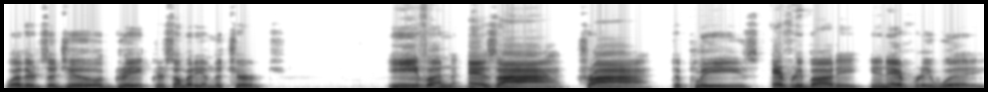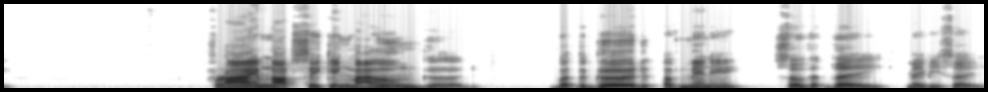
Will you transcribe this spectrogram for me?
whether it's a Jew, a Greek, or somebody in the church. Even as I try to please everybody in every way. For I am not seeking my own good, but the good of many, so that they may be saved.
